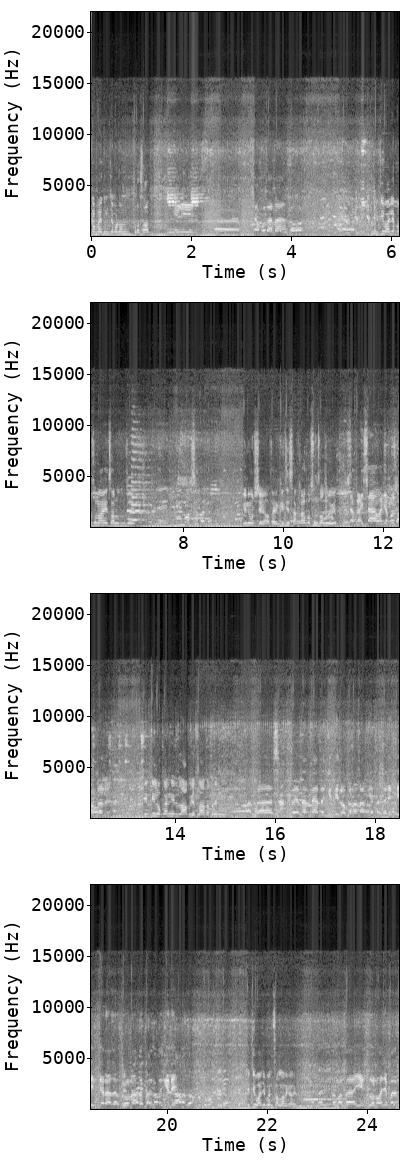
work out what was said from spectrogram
वाटप आहे तुमच्याकडून प्रसाद? साबुदाणा किती वाजल्यापासून आहे चालू तुमचं? हे? तीन वर्ष झाले तीन वर्ष आहे. आता हे किती सकाळपासून चालू आहे? सकाळी सहा वाजेपासून चालू आहे किती लोकांनी लाभ घेतला आतापर्यंत? आता सांगता येणार नाही आता किती लोकांना लाभ घेतला तरी तीन चार हजार करून आतापर्यंत गेले किती वाजेपर्यंत चालणार कार्यक्रम? कार्यक्रम आता एक दोन वाजेपर्यंत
